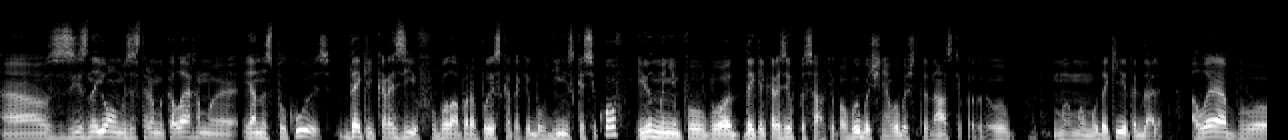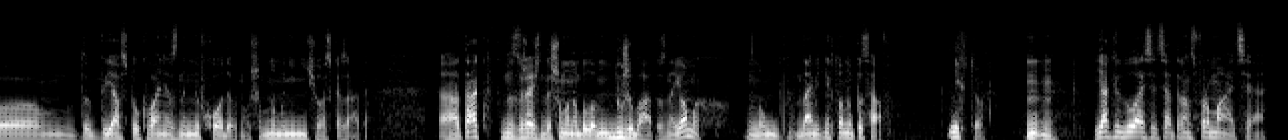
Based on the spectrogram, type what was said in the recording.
Е, Зі знайомими, зі старими колегами я не спілкуюсь. Декілька разів була переписка, такий був Дініс Косяков, і він мені по, декілька разів писав: типу, вибачення, вибачте нас, типу, ми, ми мудаки і так далі. Але б я в спілкування з ним не входив, тому що ну, мені нічого сказати. А так, незважаючи на те, що в мене було ну, дуже багато знайомих, ну навіть ніхто не писав. Ніхто. Мгм. Як відбулася ця трансформація?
